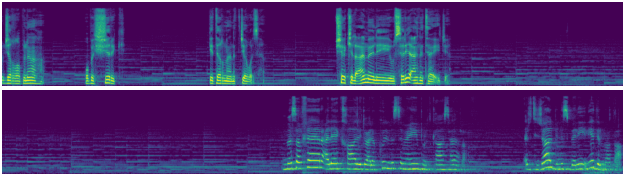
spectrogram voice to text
وجربناها. وبالشرك قدرنا نتجاوزها. بشكل عملي وسريع نتائجه. مساء الخير عليك خالد وعلى كل مستمعين برودكاست على الرف. ارتجال بالنسبة لي اليد المعطاة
